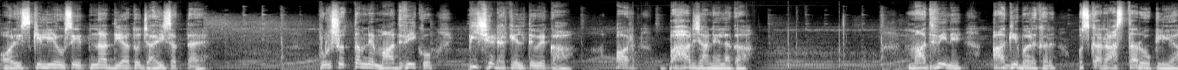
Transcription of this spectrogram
और इसके लिए उसे इतना दिया तो जा ही सकता है। पुरुषोत्तम ने माधवी को पीछे ढकेलते हुए कहा और बाहर जाने लगा। माधवी ने आगे बढ़कर उसका रास्ता रोक लिया।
